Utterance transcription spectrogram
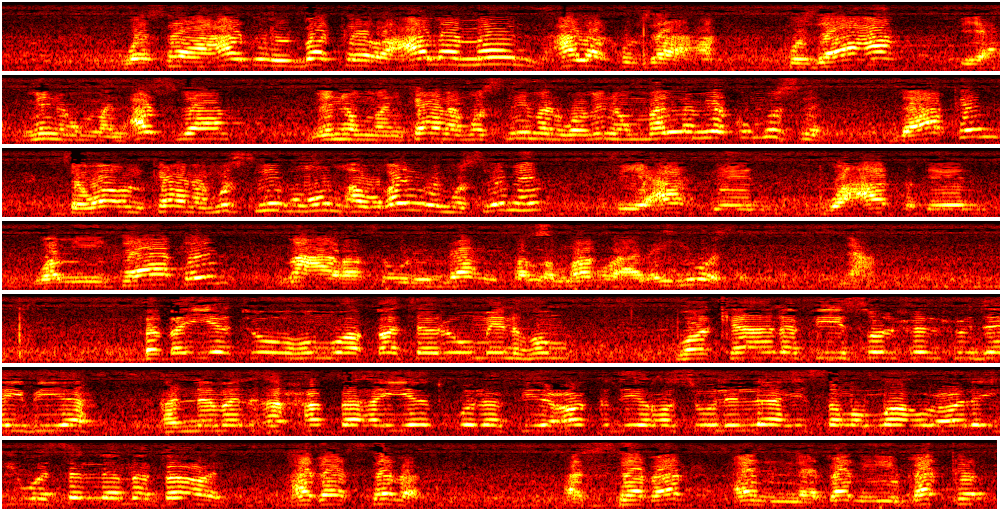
وساعدوا بكر على من؟ على خزاعة. خزاعة منهم من أسلم منهم من كان مسلما ومنهم من لم يكن مسلم. لكن سواء كان مسلمهم أو غير مسلمهم في عهد وعقد وميثاق مع رسول الله صلى الله عليه وسلم. نعم. فبيتوهم وقتلوا منهم وكان في صلح الحديبية أن من أحب أن يدخل في عقد رسول الله صلى الله عليه وسلم فعل. هذا السبب. السبب أن بني بكر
